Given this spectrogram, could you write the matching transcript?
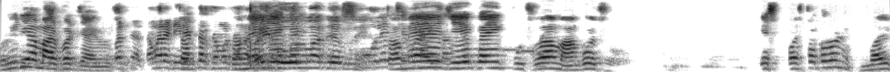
મીડિયા મારફત જાણ્યું છે. તમે જે કંઈક- તમે જે કંઈક પૂછવા માંગો છો એ સ્પષ્ટ કરો ને. ઘુમાવી.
